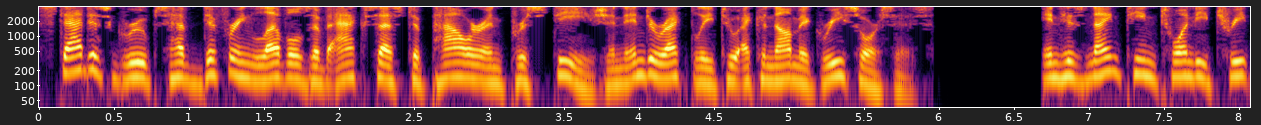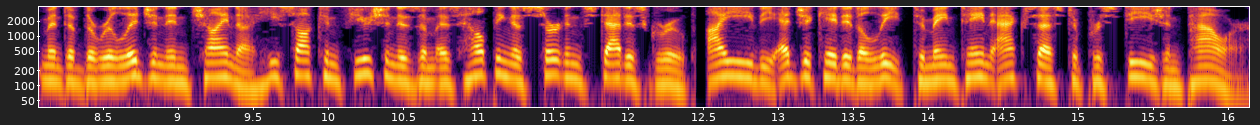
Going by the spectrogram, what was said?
Status groups have differing levels of access to power and prestige and indirectly to economic resources. In his 1920 treatment of the religion in China he saw Confucianism as helping a certain status group, i.e. the educated elite to maintain access to prestige and power.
